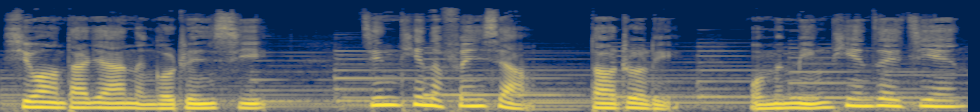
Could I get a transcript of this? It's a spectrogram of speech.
希望大家能够珍惜。今天的分享到这里，我们明天再见。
